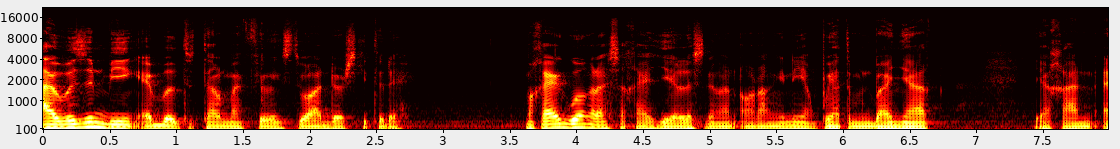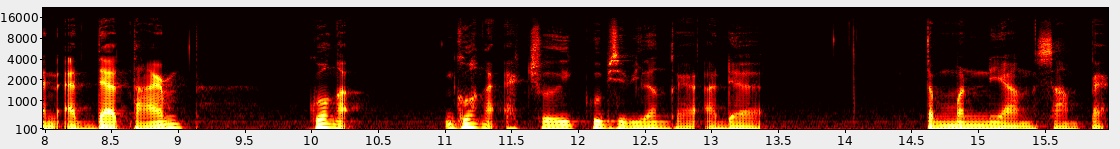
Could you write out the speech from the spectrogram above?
I wasn't being able to tell my feelings to others gitu deh. Makanya gue ngerasa kayak jealous dengan orang ini yang punya teman banyak ya kan? And at that time gue nggak gue nggak actually gue bisa bilang kayak ada temen yang sampai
